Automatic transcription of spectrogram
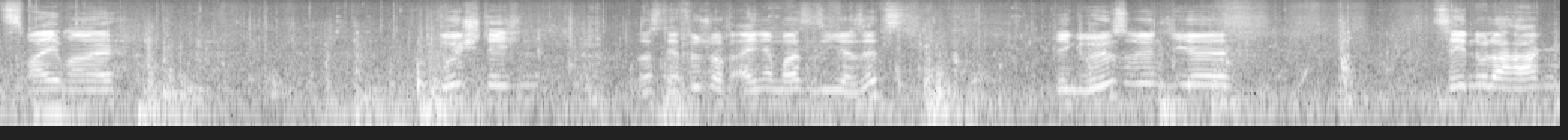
zweimal durchstechen, dass der Fisch auch einigermaßen sicher sitzt. Den größeren hier 10 Nuller Haken,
